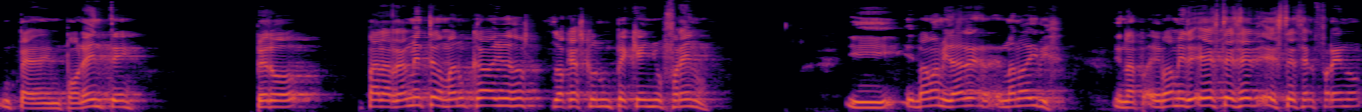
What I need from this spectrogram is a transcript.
imponente, pero para realmente domar un caballo eso lo que es con un pequeño freno. Y vamos a mirar, hermano David, eh, mire, este es, el, este es el freno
